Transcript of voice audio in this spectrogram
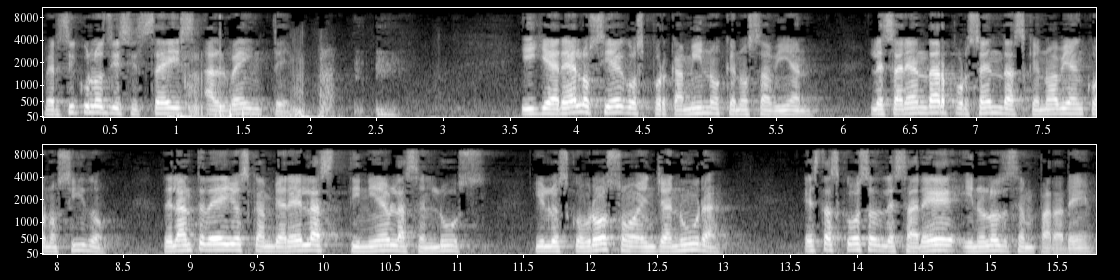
versículos 16 al 20. Y guiaré a los ciegos por camino que no sabían, les haré andar por sendas que no habían conocido. Delante de ellos cambiaré las tinieblas en luz y lo escobroso en llanura. Estas cosas les haré y no los desampararé.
